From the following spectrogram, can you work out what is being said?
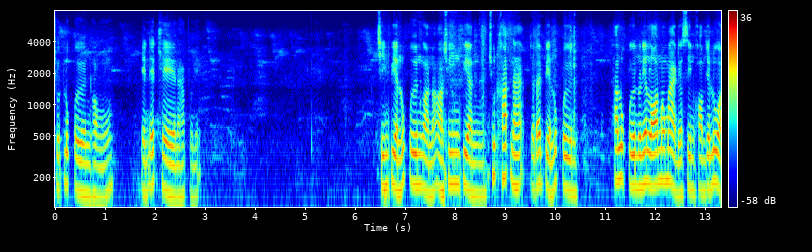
ชุดลูกปืนของ NSK นะครับตัวนี้ ชิงเปลี่ยนลูกปืนก่อนเนาะอ่าชิงเปลี่ยนชุดคัดนะฮะจะได้เปลี่ยนลูกปืน ถ้าลูกปืนตัวนี้ร้อนมากๆ เดี๋ยวซีนคอมจะรั่ว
